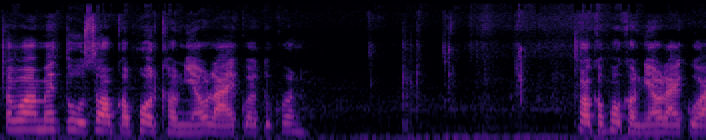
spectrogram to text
แต่ว่าแม่ตู่สอบข้าวโพดข้าวเหนียวหลายกว่าทุกคนสอบข้าวโพดข้าวเหนียวหลายกว่า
